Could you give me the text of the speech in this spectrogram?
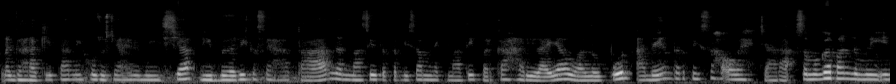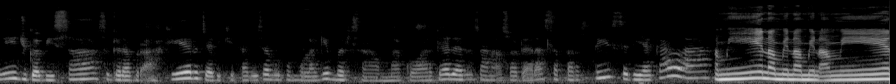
negara kita nih khususnya Indonesia diberi kesehatan dan masih tetap bisa menikmati berkah hari raya walaupun ada yang terpisah oleh jarak. Semoga pandemi ini juga bisa segera berakhir jadi kita bisa berkumpul lagi bersama keluarga dan sanak saudara seperti sedia kala. Amin, amin, amin, amin.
